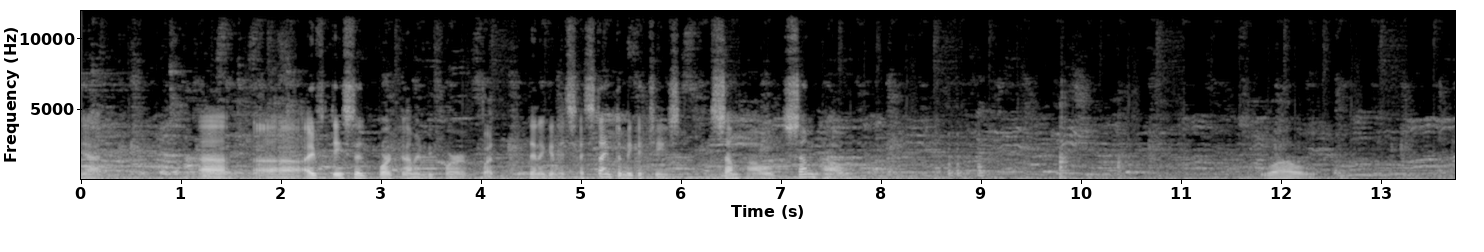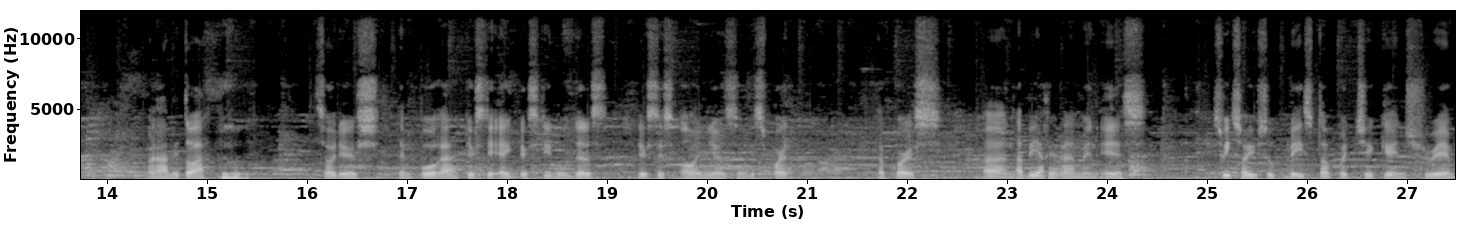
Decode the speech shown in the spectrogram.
Yeah. Uh, uh, I've tasted pork ramen before, but then again, it's, it's time to make a change. Somehow, somehow. Wow. Marami to ah. so there's tempura, there's the egg, there's the noodles, there's this onions in this part. Of course, uh, nabeyaki ramen is sweet soy soup based topped with chicken, shrimp,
